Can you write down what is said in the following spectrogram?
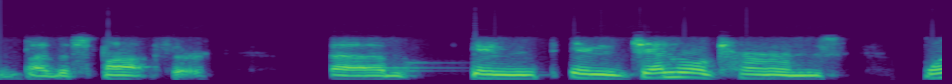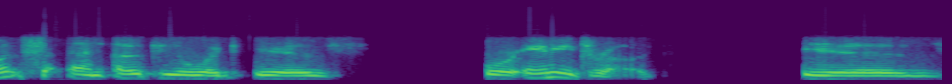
by the sponsor. Um, in in general terms, once an opioid is or any drug is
